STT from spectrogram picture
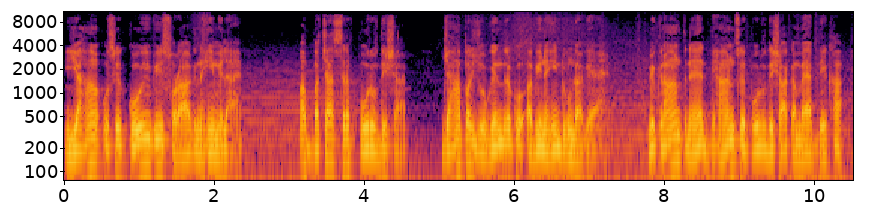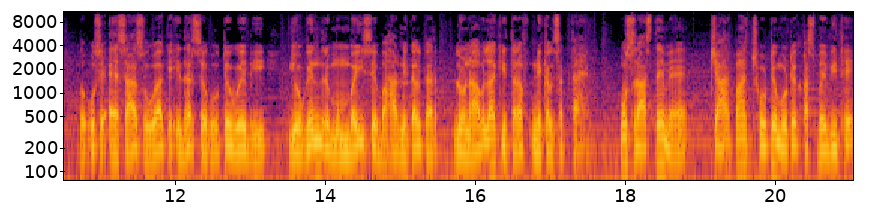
यहाँ उसे कोई भी सुराग नहीं मिला है। अब बचा सिर्फ़ पूर्व दिशा, जहाँ पर योगेंद्र को अभी नहीं ढूंढा गया है। विक्रांत ने ध्यान से पूर्व दिशा का मैप देखा तो उसे एहसास हुआ कि इधर से होते हुए भी योगेंद्र मुंबई से बाहर निकलकर लोनावला की तरफ़ निकल सकता है। उस रास्ते में चार पाँच छोटे मोटे कस्बे भी थे,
